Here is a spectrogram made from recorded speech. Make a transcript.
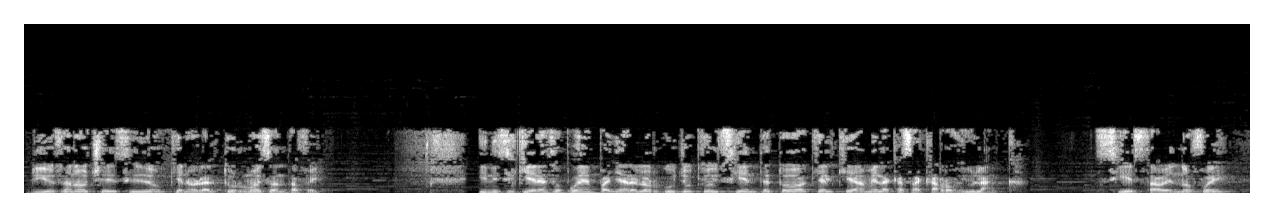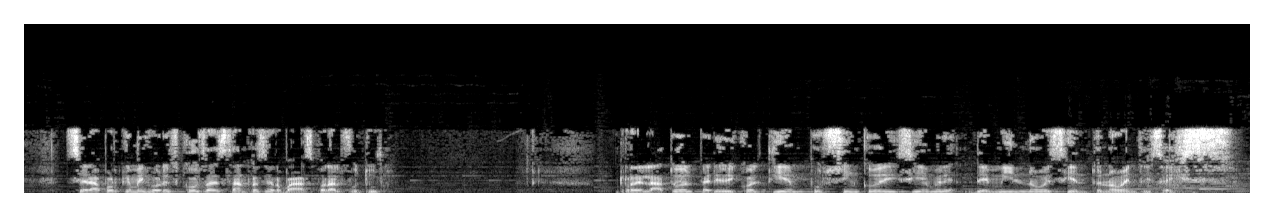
Dios anoche decidió que no era el turno de Santa Fe. Y ni siquiera eso puede empañar el orgullo que hoy siente todo aquel que ame la casaca roja y blanca. Si esta vez no fue, será porque mejores cosas están reservadas para el futuro. Relato del periódico El Tiempo, 5 de diciembre de 1996.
